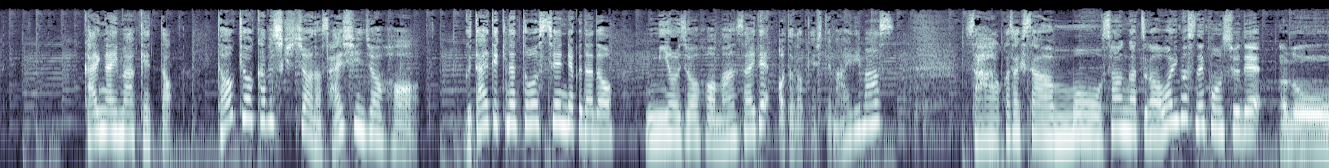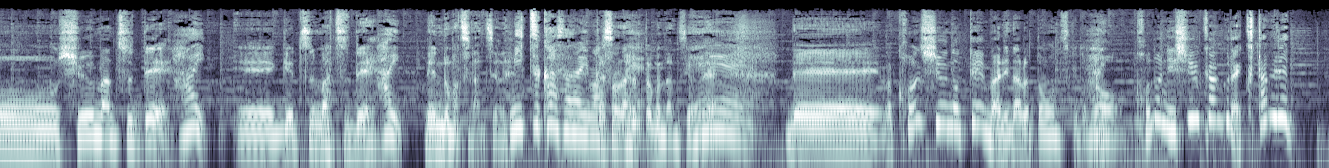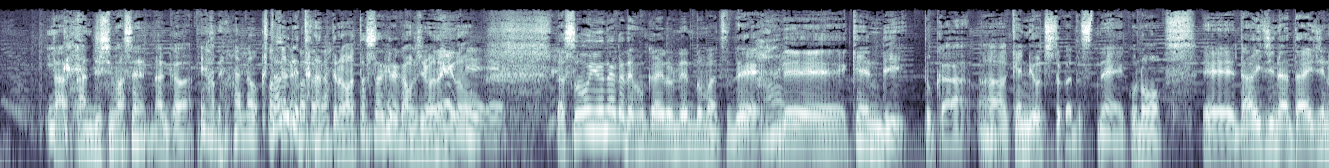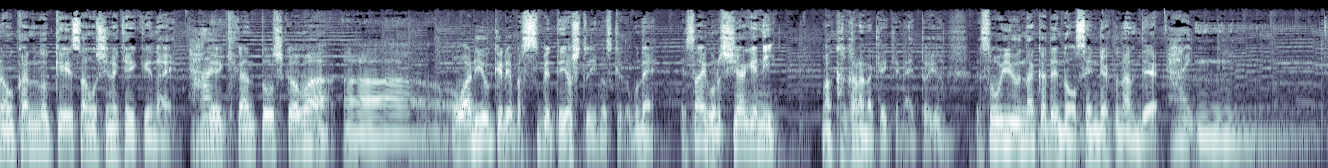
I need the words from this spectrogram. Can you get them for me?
海外マーケット東京株式市場の最新情報具体的な投資戦略など耳寄り情報満載でお届けしてまいります。さあ岡崎さんもう3月が終わりますね今週で。あのー、週末で、はい。えー、月末で、はい、年度末なんですよね。3つ重なりますね。重なるとこなんですよね、えー、で、まあ、今週のテーマになると思うんですけども、はい、この2週間ぐらいくたびれた感じしません？なんか、くたびれたっていうのは私だけかもしれませんけども、えー、そういう中で迎える年度末で、はい、で、権利とか、うん、権利落ちとかですね、この、えー、大事な大事なお金の計算をしなきゃいけない。はい、で、機関投資家は、あ終わりよければ全てよしと言いますけどもね、最後の仕上げに、まあ、かからなきゃいけないという、そういう中での戦略なんで、はい、うん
